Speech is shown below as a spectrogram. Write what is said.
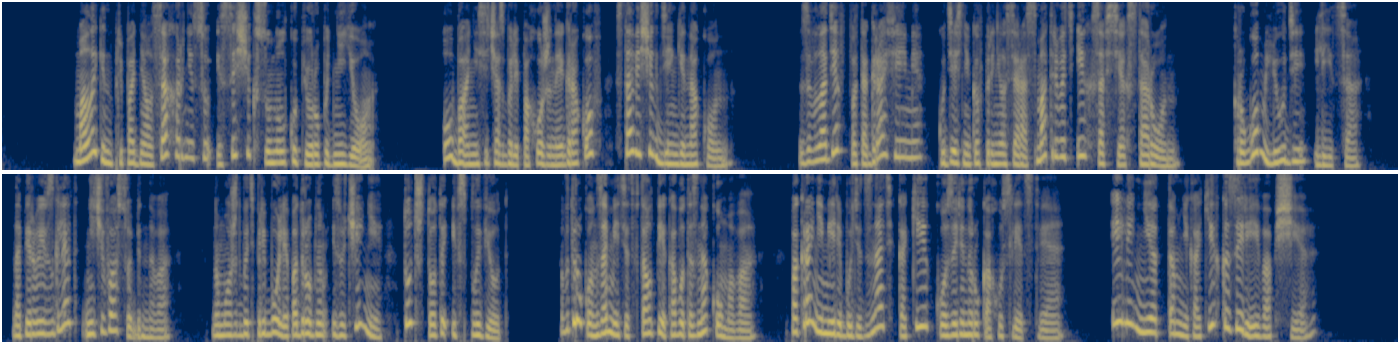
Малыгин приподнял сахарницу, и сыщик сунул купюру под нее. Оба они сейчас были похожи на игроков, ставящих деньги на кон. Завладев фотографиями, Кудесников принялся рассматривать их со всех сторон. Кругом люди, лица. На первый взгляд ничего особенного. Но, может быть, при более подробном изучении тут что-то и всплывет. Вдруг он заметит в толпе кого-то знакомого. По крайней мере, будет знать, какие козыри на руках у следствия. Или нет там никаких козырей вообще.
